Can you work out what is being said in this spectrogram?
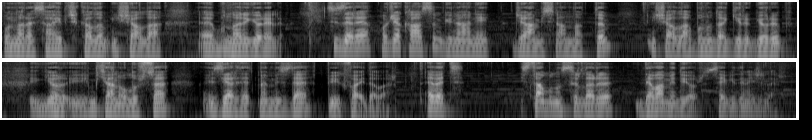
bunlara sahip çıkalım inşallah e, bunları görelim. Sizlere Hoca Kasım Günani Camisi'ni anlattım. İnşallah bunu da gir, görüp gör, imkan olursa ziyaret etmemizde büyük fayda var. Evet İstanbul'un sırları devam ediyor sevgili dinleyiciler.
